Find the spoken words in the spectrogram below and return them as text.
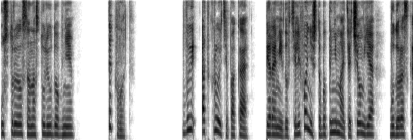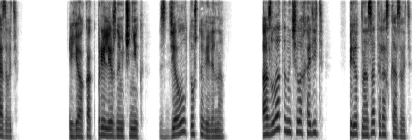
устроился на стуле удобнее. «Так вот, вы откройте пока пирамиду в телефоне, чтобы понимать, о чем я буду рассказывать. Я, как прилежный ученик, сделал то, что велено. А Злата начала ходить вперед-назад и рассказывать.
